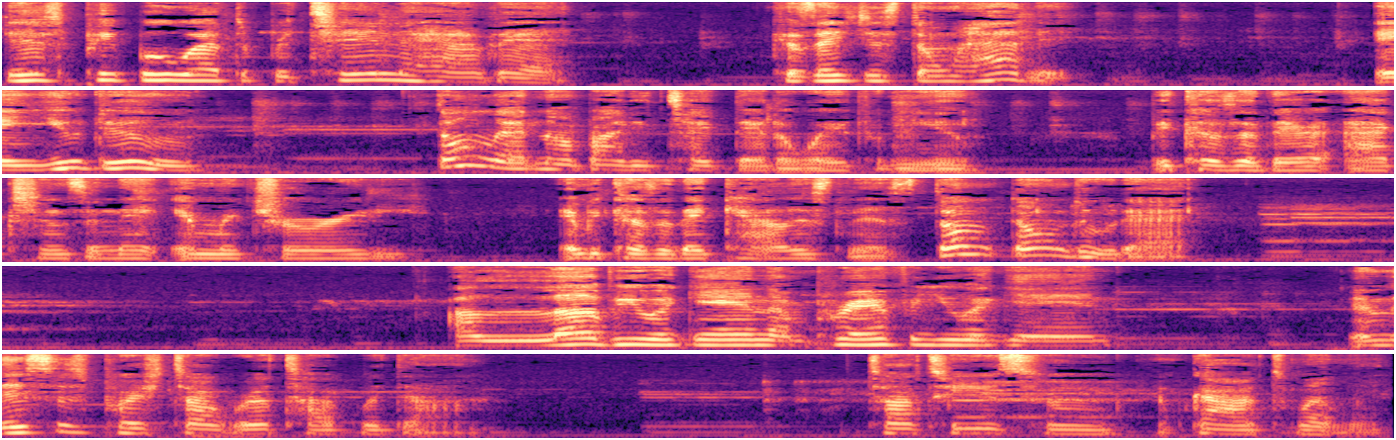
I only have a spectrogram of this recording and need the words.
There's people who have to pretend to have that because they just don't have it. And you do. Don't let nobody take that away from you because of their actions and their immaturity and because of their callousness. Don't don't do that. I love you again. I'm praying for you again. And this is Porch Talk Real Talk with Dom. Talk to you soon, if God's willing.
